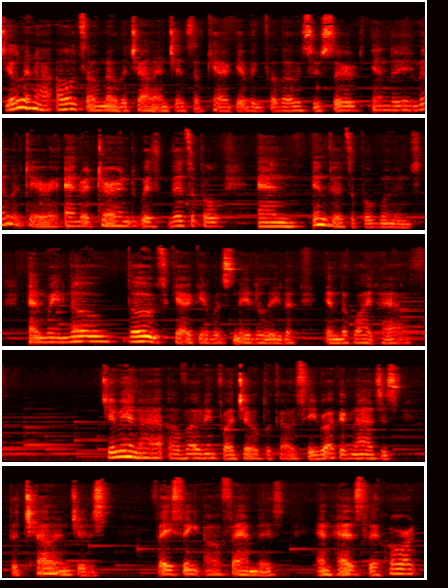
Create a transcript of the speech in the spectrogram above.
Jill and I also know the challenges of caregiving for those who served in the military and returned with visible and invisible wounds, and we know those caregivers need a leader in the White House. Jimmy and I are voting for Joe because he recognizes the challenges facing our families and has the heart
